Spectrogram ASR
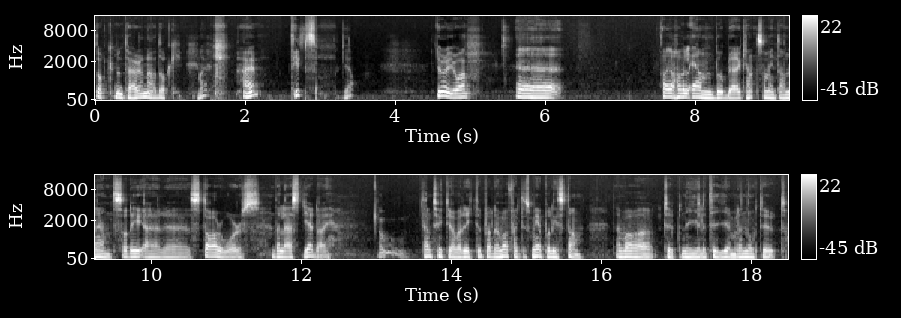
dokumentärerna dock. Nej. Nej, tips. Ja. Du då Johan? Eh, ja, jag har väl en bubblare som inte har nämnts. Och det är eh, Star Wars The Last Jedi. Oh. Den tyckte jag var riktigt bra. Den var faktiskt med på listan. Den var typ 9 eller 10 men den åkte ut.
